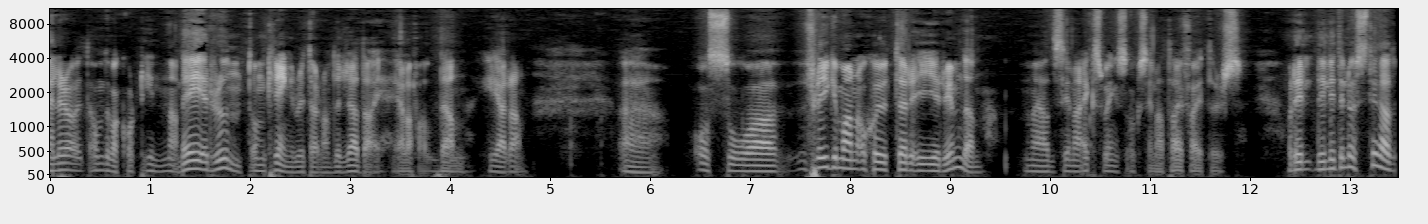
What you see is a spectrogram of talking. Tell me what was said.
eller om det var kort innan. Det är runt omkring Return of the Jedi i alla fall, den eran. Eh, och så flyger man och skjuter i rymden med sina X-Wings och sina TIE Fighters. Och det, det är lite lustigt att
